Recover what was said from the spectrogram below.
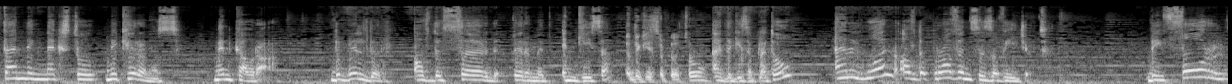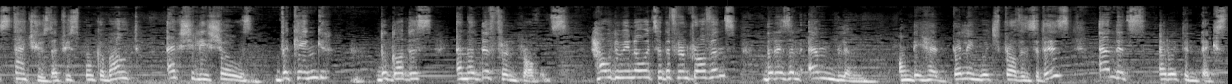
Standing next to Mykerinos, Menkaure, the builder of the third pyramid in Giza, At the Giza Plateau. at the Giza Plateau, and one of the provinces of Egypt. The four statues that we spoke about actually shows the king, the goddess, and a different province. How do we know it's a different province? There is an emblem on the head telling which province it is, and it's a written text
